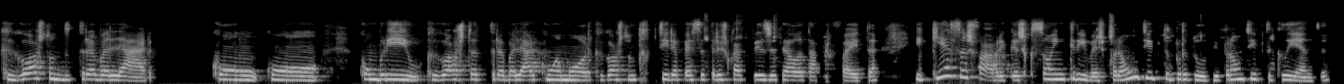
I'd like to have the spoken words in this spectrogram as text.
que gostam de trabalhar com, com, com brio, que gosta de trabalhar com amor, que gostam de repetir a peça três, quatro vezes até ela estar perfeita, e que essas fábricas que são incríveis para um tipo de produto e para um tipo de cliente,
